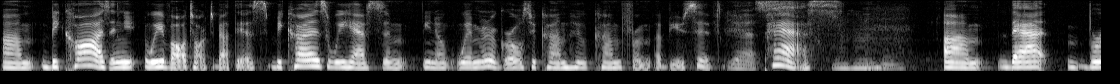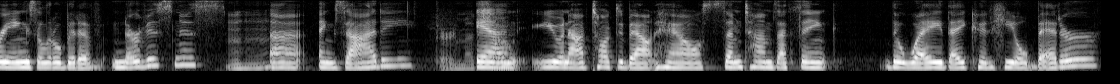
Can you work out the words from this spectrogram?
Um, because, and we've all talked about this, because we have some, you know, women or girls who come who come from abusive yes pasts. Mm-hmm. Um, that brings a little bit of nervousness, uh, anxiety, very much and so. you and I have talked about how sometimes I think the way they could heal better,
